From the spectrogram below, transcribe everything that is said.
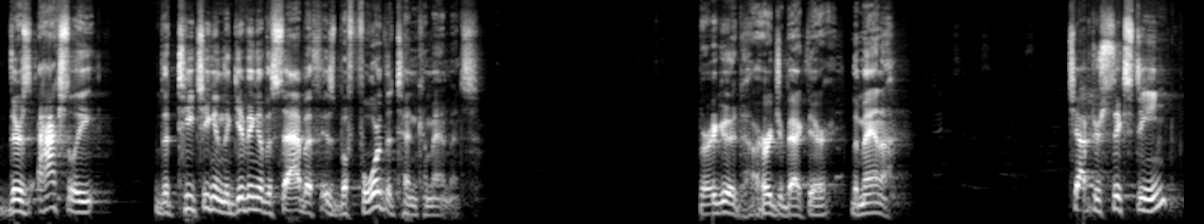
There's actually the teaching and the giving of the Sabbath is before the Ten Commandments. Very good. I heard you back there. The manna. Chapter 16.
